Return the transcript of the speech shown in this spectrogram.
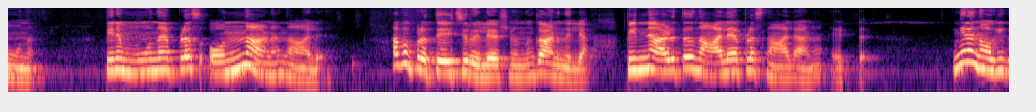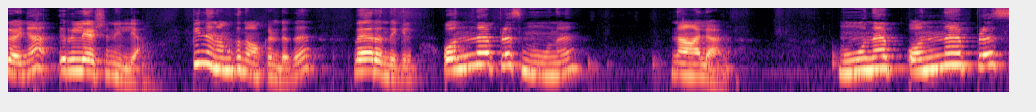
മൂന്ന്. പിന്നെ മൂന്ന് പ്ലസ് ഒന്നാണ് നാല്. അപ്പോൾ പ്രത്യേകിച്ച് റിലേഷനൊന്നും കാണുന്നില്ല. പിന്നെ അടുത്തത് നാല് പ്ലസ് നാലാണ് എട്ട്. ഇങ്ങനെ നോക്കിക്കഴിഞ്ഞാൽ റിലേഷൻ ഇല്ല. പിന്നെ നമുക്ക് നോക്കേണ്ടത് വേറെ എന്തെങ്കിലും ഒന്ന് പ്ലസ് മൂന്ന് നാലാണ്. മൂന്ന് ഒന്ന് പ്ലസ്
